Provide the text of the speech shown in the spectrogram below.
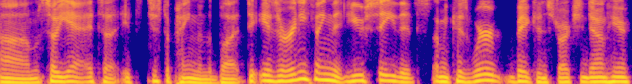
Um, so yeah, it's a it's just a pain in the butt. Is there anything that you see that's I mean, because we're big construction down here,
